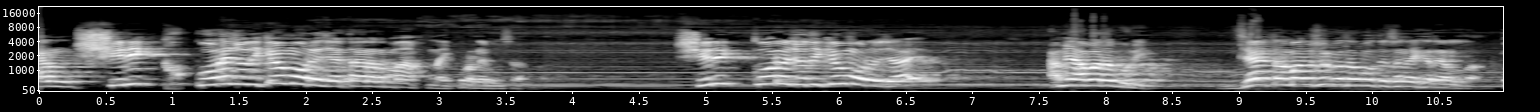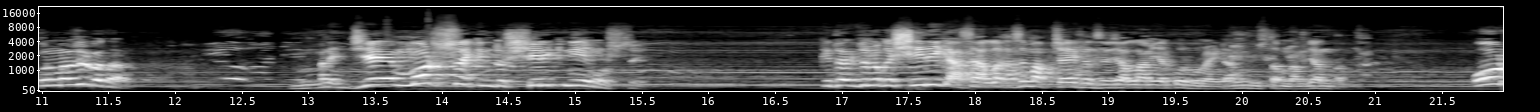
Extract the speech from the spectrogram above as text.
কারণ শিরিক করে যদি কেউ মরে যায়, তার আর মাপ নাই কোরআনে বলছে শিরিক করে যদি কেউ মরে যায়, আমি আবারও বলি, যে তা মানুষের কথা বলতেছে না এখানে আল্লাহ, কোন মানুষের কথা? মানে যে মরছে কিন্তু শিরিক নিয়ে মরছে। কিন্তু একজন লোকের শিরিক আছে আল্লাহ কাছে মাপ চাই ফেলছে যে, আল্লাহ, আমি আর করব না এটা, আমি বুঝতাম না, আমি জানতাম না। ওর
